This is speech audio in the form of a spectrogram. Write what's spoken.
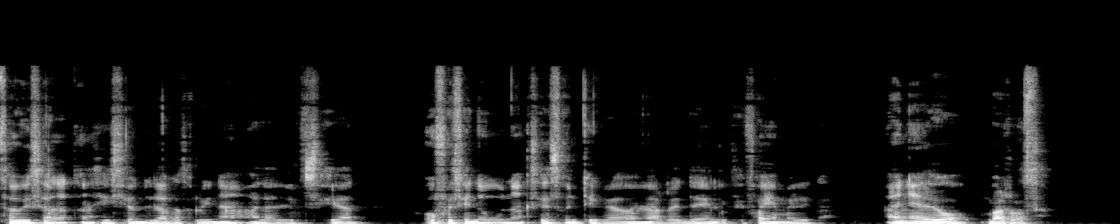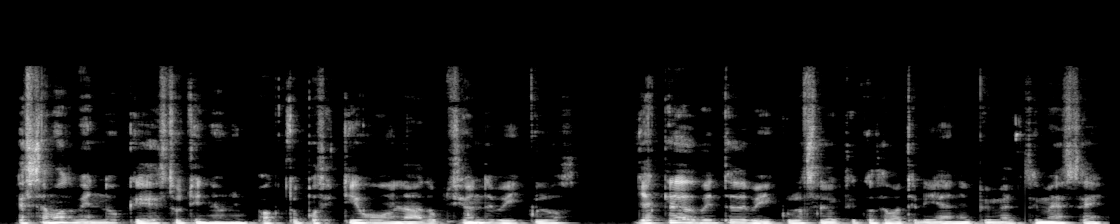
suavizar la transición de la gasolina a la electricidad, ofreciendo un acceso integrado en la red de Electrify America, añadió Barrosa. Estamos viendo que esto tiene un impacto positivo en la adopción de vehículos, ya que las ventas de vehículos eléctricos de batería en el primer trimestre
